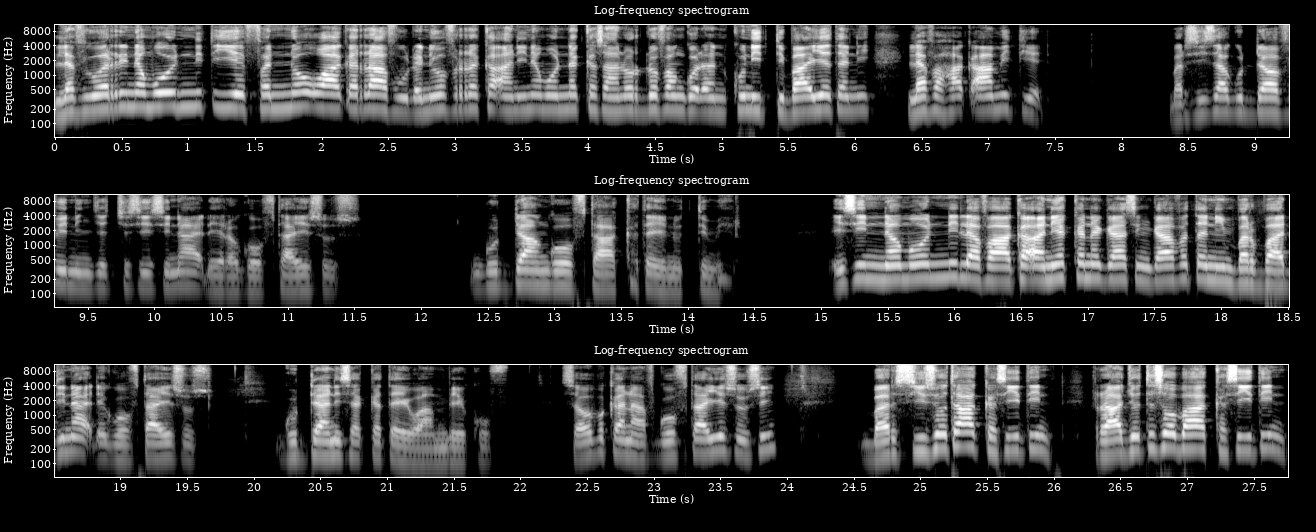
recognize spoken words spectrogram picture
lafi warri namoonni xiyyeeffannoo waaqarraa fuudhanii ofirra ka'anii namoonni akka isaan hordofan godhan kun itti baay'atanii lafa haqaa miti jedhe. Barsiisaa guddaa ofiin hin jechisiisinaa jedheera gooftaa yesus Guddaan gooftaa akka ta'e nutti himeera. Isin namoonni lafaa ka'anii akka nagaa isin gaafataniin barbaadinaa jedhe gooftaa yesus Guddaanis akka ta'e waan beekuuf. Sababa kanaaf gooftaa yesuus barsiisota akkasiitiin raajota sobaa akkasiitiin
